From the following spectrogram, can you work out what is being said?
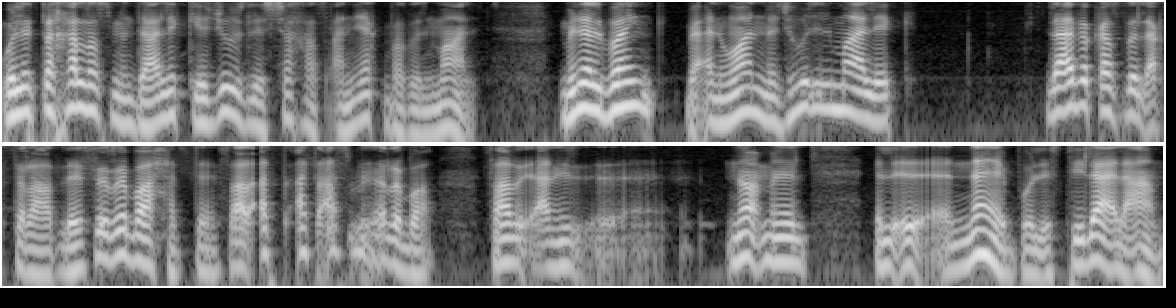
وللتخلص من ذلك يجوز للشخص أن يقبض المال. من البنك بعنوان مجهول المالك. لا بقصد الاقتراض ليس ربا حتى. صار أساس من الربا. صار يعني نوع من النهب والاستيلاء العام.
